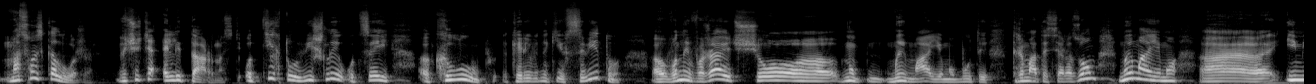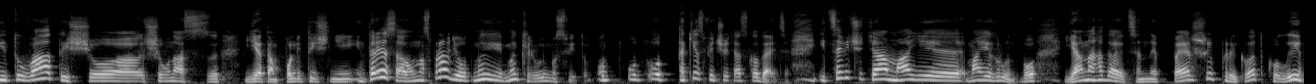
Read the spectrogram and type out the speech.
масонська ложа. Відчуття елітарності. От ті, хто увійшли у цей е, клуб керівників світу, е, вони вважають, що е, ну, ми маємо бути триматися разом. Ми маємо е, імітувати, що, що у нас є там політичні інтереси, але насправді от ми, ми керуємо світом. От, от, от таке відчуття складається. І це відчуття має, має ґрунт. Бо я нагадаю, це не перший приклад, коли.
